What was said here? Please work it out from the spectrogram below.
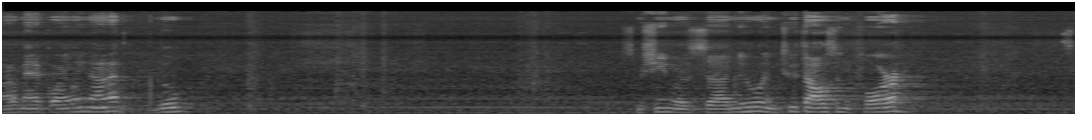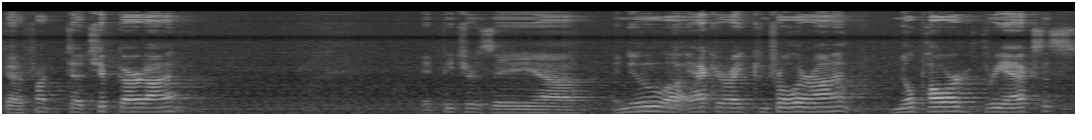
automatic oiling on it, lube. This machine was uh, new in 2004. It's got a front uh, chip guard on it. It features a, uh, a new uh, Acu-Rite controller on it, mill power, three axis.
